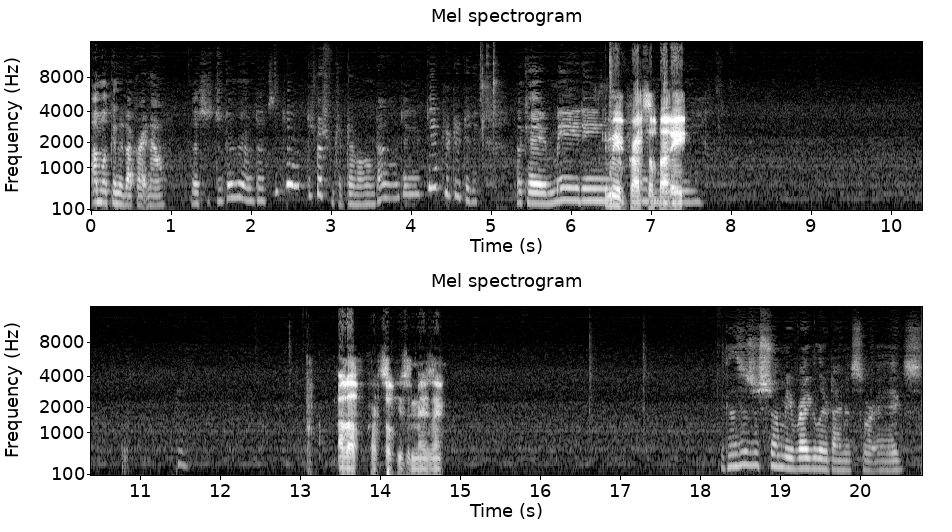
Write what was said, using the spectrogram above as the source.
I'm looking it up right now. Okay, mating. Give me a pretzel, buddy. I love Pretzel. He's amazing. Okay, this is just showing me regular dinosaur eggs.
